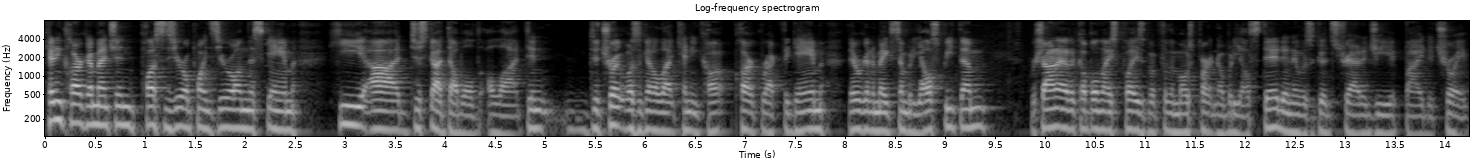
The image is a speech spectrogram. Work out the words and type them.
Kenny Clark, I mentioned, plus 0.0 on this game. He uh, just got doubled a lot. Didn't Detroit wasn't going to let Kenny Clark wreck the game. They were going to make somebody else beat them. Rashan had a couple nice plays, but for the most part, nobody else did, and it was a good strategy by Detroit.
